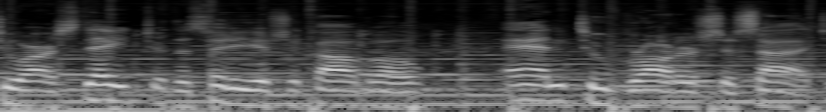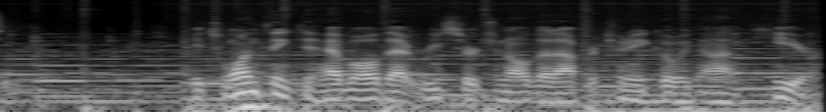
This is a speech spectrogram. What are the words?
to our state, to the city of Chicago, and to broader society. It's one thing to have all that research and all that opportunity going on here,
